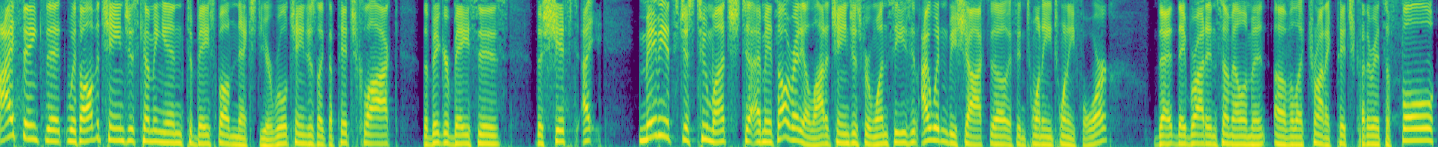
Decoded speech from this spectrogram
I think that with all the changes coming into baseball next year, rule changes like the pitch clock, the bigger bases, the shift, I maybe it's just too much to I mean it's already a lot of changes for one season. I wouldn't be shocked though if in 2024 that they brought in some element of electronic pitch whether it's a full,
